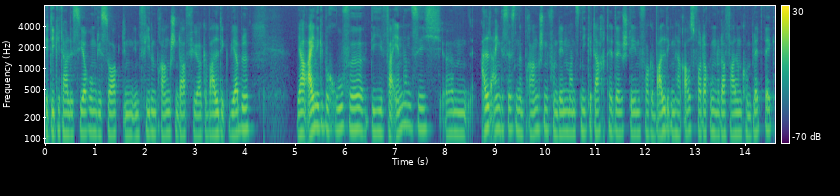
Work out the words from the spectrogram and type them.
Die Digitalisierung, die sorgt in, in vielen Branchen dafür gewaltig Wirbel ja, einige Berufe, die verändern sich. Ähm, alteingesessene Branchen, von denen man es nie gedacht hätte, stehen vor gewaltigen Herausforderungen oder fallen komplett weg.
